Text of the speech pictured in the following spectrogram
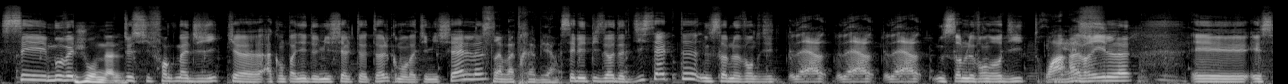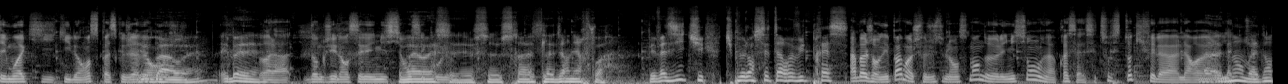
C'est Mauvais. Journal. Je suis Frank Magic, euh, accompagné de Michel Tuttle. Comment vas-tu Michel Ça va très bien. C'est l'épisode 17. Nous sommes le vendredi. Nous sommes le vendredi 3 Yes. avril. Et, et c'est moi qui, qui lance parce que j'avais Eh bah envie. ouais. Eh ben, Voilà, donc j'ai lancé l'émission, ouais, c'est ouais, cool. ce sera la dernière fois. Mais vas-y, tu, tu peux lancer ta revue de presse. Ah bah j'en ai pas, moi je fais juste le lancement de l'émission. Après c'est toi, toi qui fais la. la, Bah, la- non, bah non,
